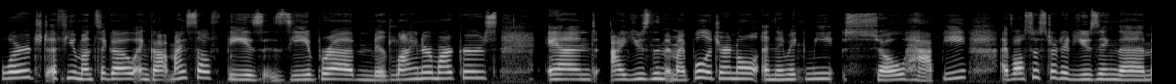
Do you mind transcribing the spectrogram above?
splurged a few months ago and got myself these zebra Mildliner markers and I use them in my bullet journal and they make me so happy. I've also started using them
